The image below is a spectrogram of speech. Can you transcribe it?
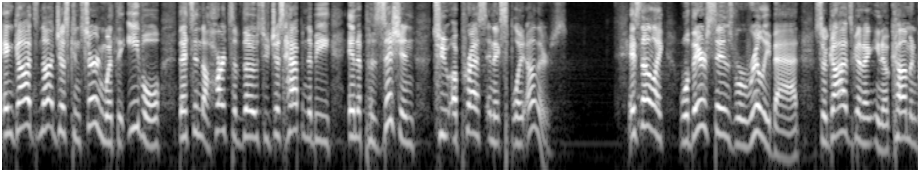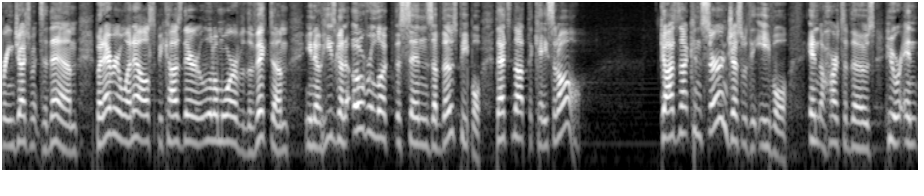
And God's not just concerned with the evil that's in the hearts of those who just happen to be in a position to oppress and exploit others. It's not like, well, their sins were really bad, so God's going to, you know, come and bring judgment to them, but everyone else, because they're a little more of the victim, you know, he's going to overlook the sins of those people. That's not the case at all. God's not concerned just with the evil in the hearts of those who are, in,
